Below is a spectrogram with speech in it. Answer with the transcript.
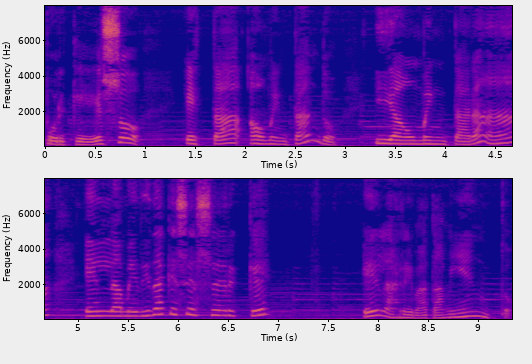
porque eso está aumentando y aumentará en la medida que se acerque el arrebatamiento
